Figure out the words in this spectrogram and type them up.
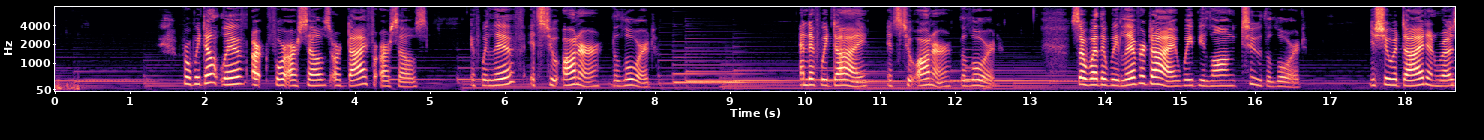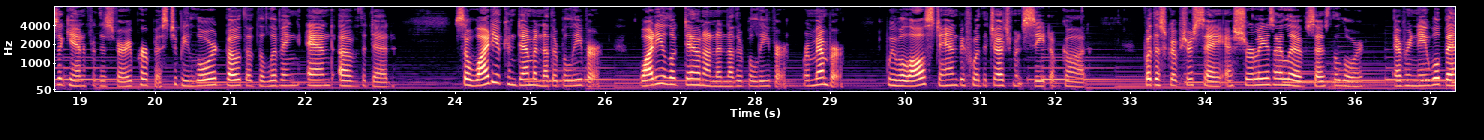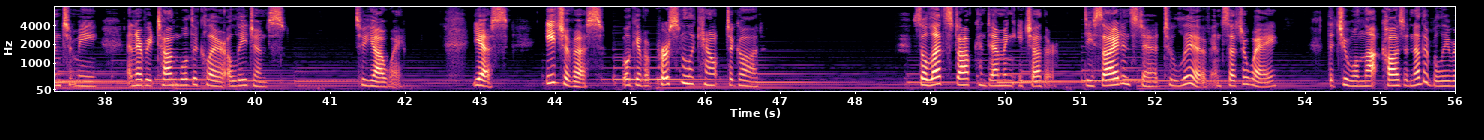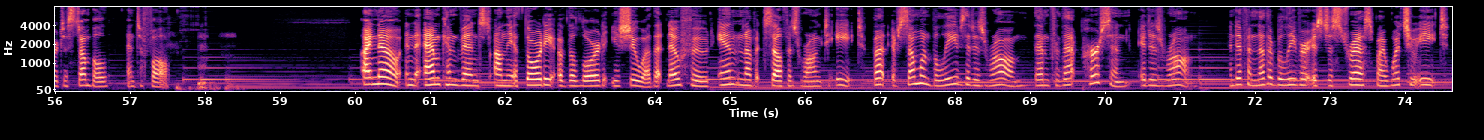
For we don't live for ourselves or die for ourselves. If we live, it's to honor the Lord. And if we die, it's to honor the Lord. So whether we live or die, we belong to the Lord. Yeshua died and rose again for this very purpose, to be Lord both of the living and of the dead. So why do you condemn another believer? Why do you look down on another believer? Remember, we will all stand before the judgment seat of God. For the scriptures say, As surely as I live, says the Lord, every knee will bend to me, and every tongue will declare allegiance to Yahweh. Yes, each of us will give a personal account to God. So let's stop condemning each other. Decide instead to live in such a way that you will not cause another believer to stumble and to fall. I know and am convinced on the authority of the Lord Yeshua that no food in and of itself is wrong to eat. But if someone believes it is wrong, then for that person it is wrong. And if another believer is distressed by what you eat,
